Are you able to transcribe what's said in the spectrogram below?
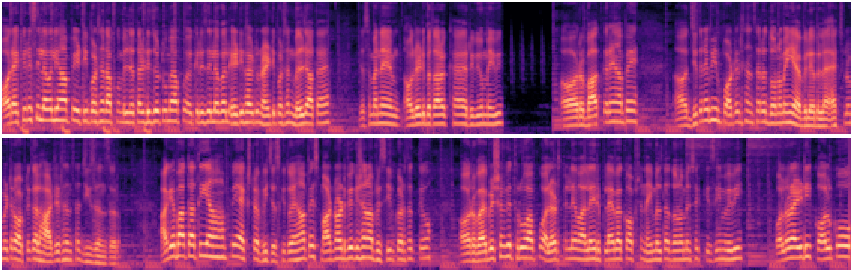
और एक्यूरेसी लेवल यहाँ पे एटी परसेंट आपको मिल जाता है। डिजो टू में आपको accuracy level eighty five to ninety percent मिल जाता है। जैसे मैंने ऑलरेडी बता रखा है रिव्यू में भी। और बात करें यहाँ पे जितने भी इंपॉर्टेंट सेंसर है, दोनों में ही अवेलेबल है। Accelerometer optical heart rate sensor G sensor आगे बात आती है यहाँ पे एक्स्ट्रा फीचर्स की। तो यहाँ पे स्मार्ट नोटिफिकेशन आप रिसीव कर सकते हो। और वाइब्रेशन के थ्रू आपको अलर्ट्स मिलने वाले रिप्लाई बैक ऑप्शन नहीं मिलता दोनों में से किसी में भी। कॉलर आईडी कॉल को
